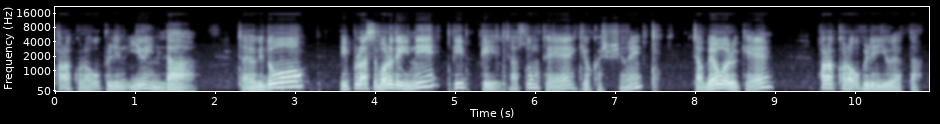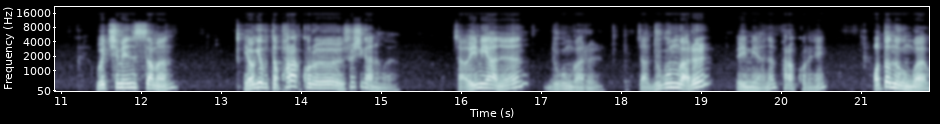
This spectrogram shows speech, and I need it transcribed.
파라코라고 불리는 이유입니다. 자, 여기도 B 플러스 뭐로 돼 있니? PP. 자, 수동태 기억하십시오. 자, 외워 이렇게 파라코라고 불리는 이유였다. Which means someone 여기부터 파라코를 수식하는 거예요. 자, 의미하는 누군가를. 자, 누군가를 의미하는 파라코래. 어떤 누군가요?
